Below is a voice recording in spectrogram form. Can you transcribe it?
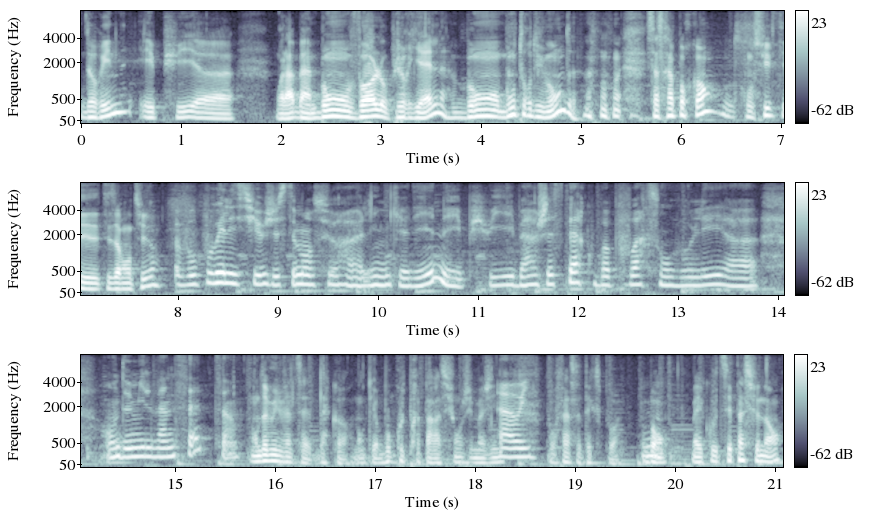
Dorine. Et puis, voilà, ben bon vol au pluriel, bon, bon tour du monde. ça sera pour quand qu'on suive tes, aventures? Vous pouvez les suivre justement sur euh, LinkedIn et puis ben, j'espère qu'on va pouvoir s'envoler euh, en 2027. En 2027, d'accord. Donc il y a beaucoup de préparation, j'imagine, ah pour faire cet exploit. Bon, bah écoute, c'est passionnant.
